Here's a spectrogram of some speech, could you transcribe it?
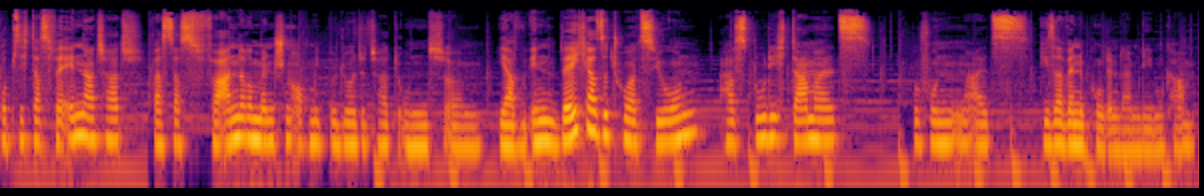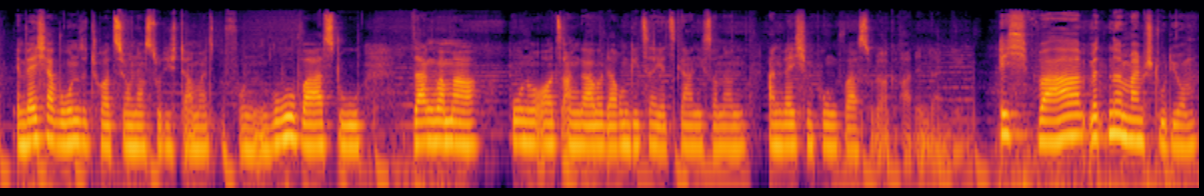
ob sich das verändert hat, was das für andere Menschen auch mitbedeutet hat und ähm, ja, in welcher Situation hast du dich damals befunden, als dieser Wendepunkt in deinem Leben kam? In welcher Wohnsituation hast du dich damals befunden? Wo warst du, sagen wir mal, ohne Ortsangabe, darum geht es ja jetzt gar nicht, sondern an welchem Punkt warst du da gerade in deinem Leben? Ich war mitten in meinem Studium.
